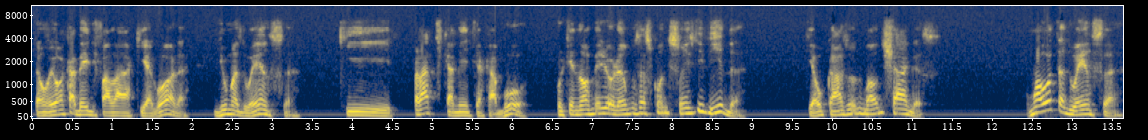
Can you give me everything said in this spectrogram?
Então, eu acabei de falar aqui agora de uma doença que praticamente acabou porque nós melhoramos as condições de vida, que é o caso do mal de Chagas. Uma outra doença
